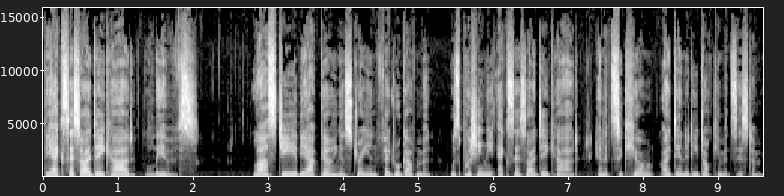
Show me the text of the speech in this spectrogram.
The Access ID card lives. Last year, the outgoing Australian federal government was pushing the Access ID card and its secure identity document system.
